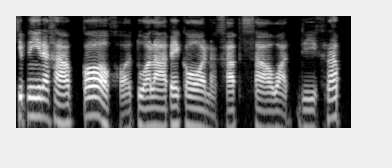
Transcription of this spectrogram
คลิปนี้นะครับก็ขอตัวลาไปก่อนนะครับ สวัสดีครับ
